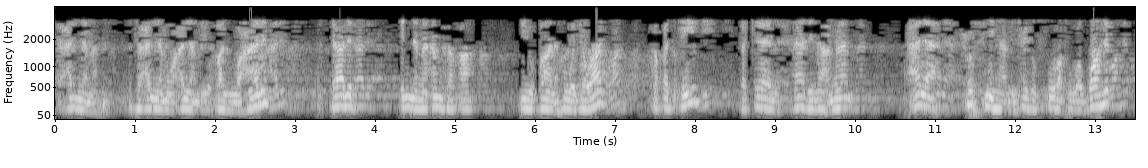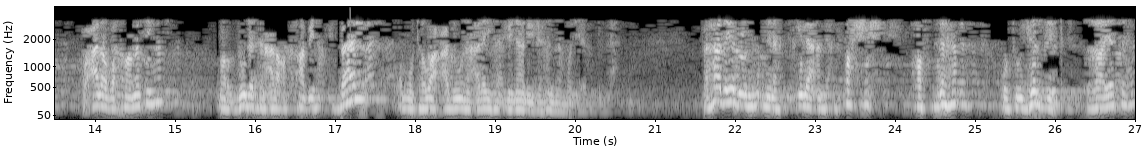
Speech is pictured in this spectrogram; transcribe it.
علم وتعلم وعلم ليقال هو عالم والثالث إنما أنفق ليقال هو جواد. فقد قيل فكانت هذه الأعمال على حسنها من حيث الصورة والظاهر وعلى ضخامتها مردودة على أصحابها بل ومتوعدون عليها بنار جهنم والعياذ بالله. فهذا يدعو المؤمنة إلى أن تصحح قصدها وتجرد غايتها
